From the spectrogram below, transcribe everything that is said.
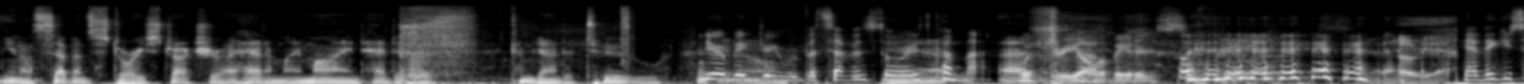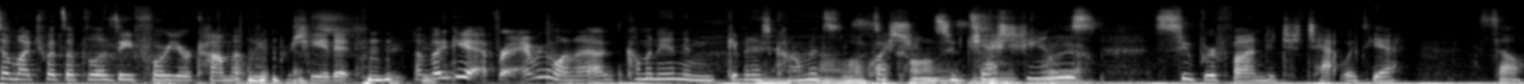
you know seven story structure I had in my mind had to come down to two. You're a big know. dreamer, but seven stories, Yeah. come on. Uh, With three elevators. Oh yeah. Yeah, thank you so much. What's up, Lizzie, for your comment. We appreciate it. thank, uh, thank you for everyone uh, coming in and giving us Yeah, comments and questions, comments. suggestions. Super fun to chat with you. So,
